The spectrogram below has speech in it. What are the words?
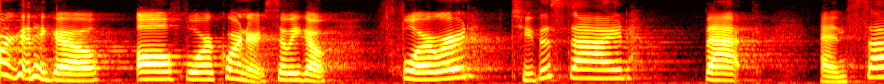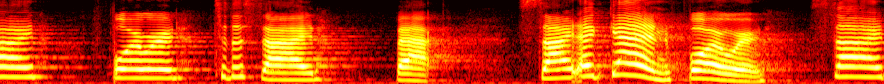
we're gonna go all four corners. So we go forward to the side, back and side, forward to the side, back, side again, forward, side,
